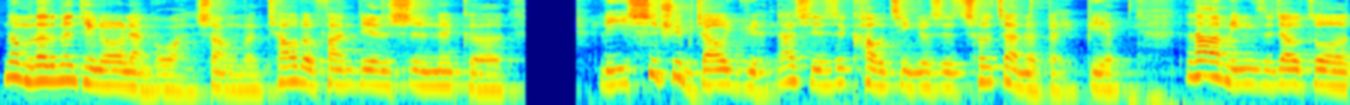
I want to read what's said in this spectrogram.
那我们在这边停留了两个晚上，我们挑的饭店是那个。离市区比较远，它其实是靠近，就是车站的北边。那它的名字叫做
